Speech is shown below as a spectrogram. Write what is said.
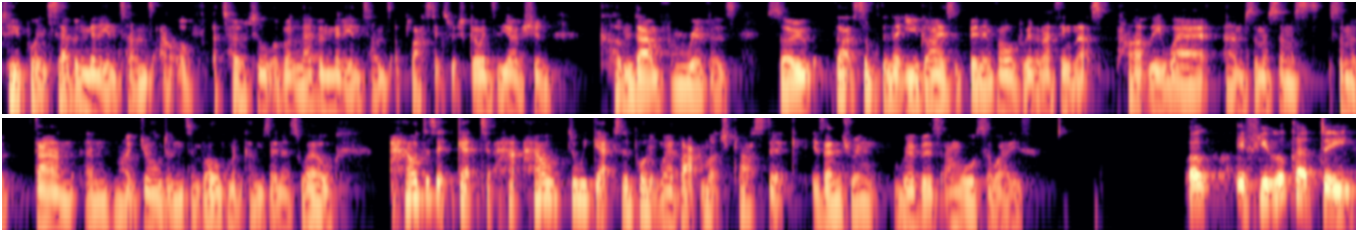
2.7 million tons out of a total of 11 million tons of plastics which go into the ocean come down from rivers. So that's something that you guys have been involved with, and I think that's partly where um, some of some of, some of Dan and Mike Jordan's involvement comes in as well. How does it get to? How, how do we get to the point where that much plastic is entering rivers and waterways? Well, if you look at the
